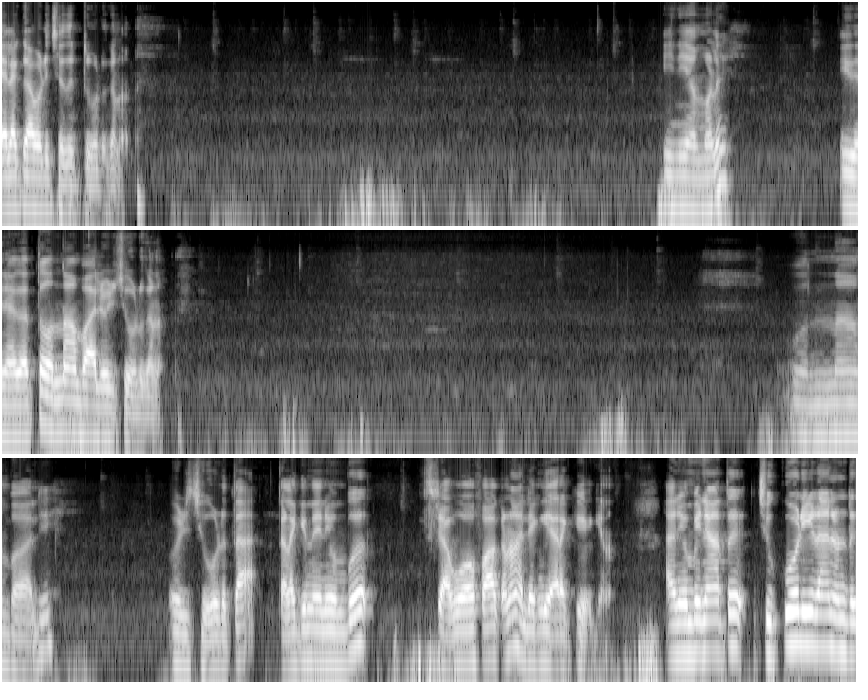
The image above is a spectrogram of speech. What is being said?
ഏലക്ക പൊടിച്ചത് ഇട്ട് കൊടുക്കണം. ഇനി നമ്മൾ ഇതിനകത്ത് ഒന്നാം പാൽ ഒഴിച്ച് കൊടുക്കണം. ഒന്നാം പാൽ ഒഴിച്ച് കൊടുത്താൽ തിളയ്ക്കുന്നതിന് മുമ്പ് സ്റ്റവ് ഓഫാക്കണം അല്ലെങ്കിൽ ഇറക്കി വയ്ക്കണം അതിന് മുമ്പിനകത്ത് ചുക്കുപൊടി ഇടാനുണ്ട്.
